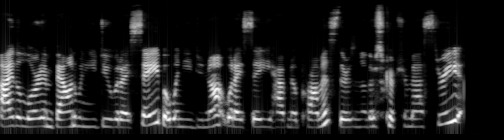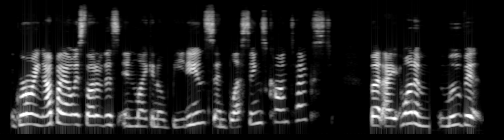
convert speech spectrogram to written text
I, the Lord, am bound when you do what I say, but when you do not what I say, you have no promise. There's another scripture mastery. Growing up, I always thought of this in like an obedience and blessings context, but I want to move it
